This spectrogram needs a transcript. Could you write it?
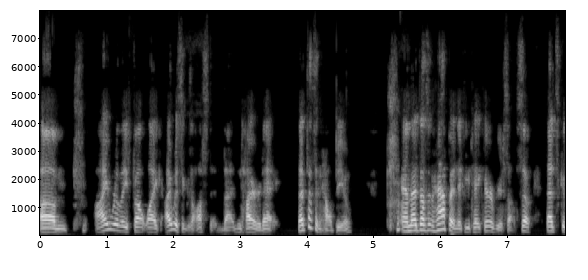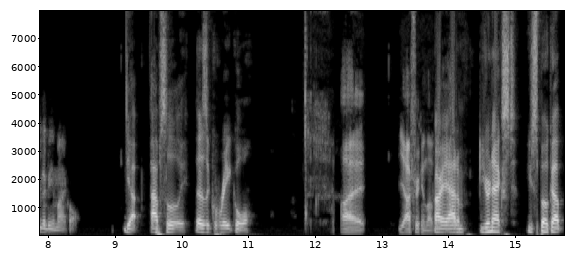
Um, I really felt like I was exhausted that entire day. That doesn't help you, and that doesn't happen if you take care of yourself. So that's going to be my goal. Yeah, absolutely. That is a great goal. I yeah, I freaking love. All that right. Adam, you're next. You spoke up.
